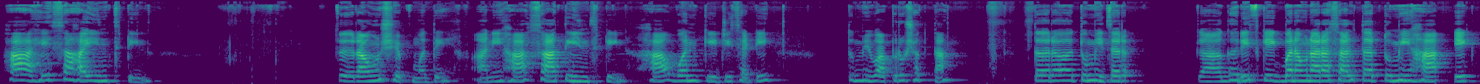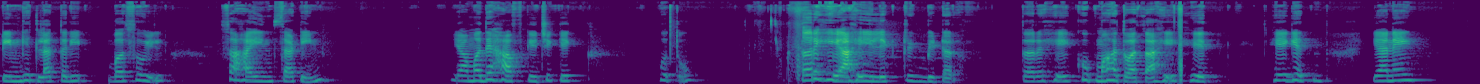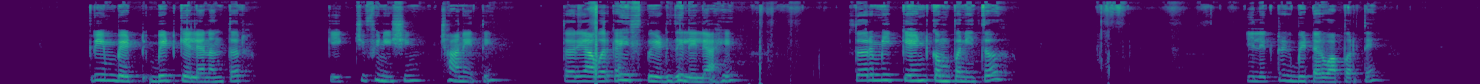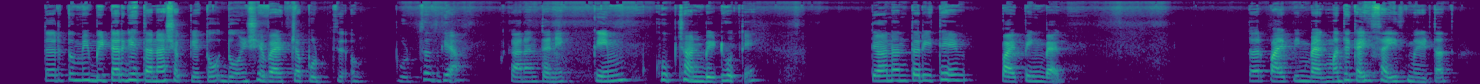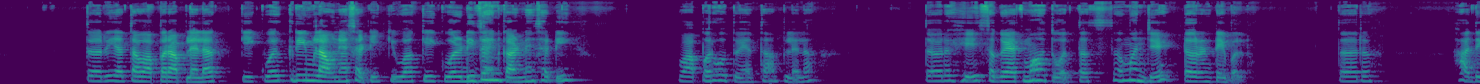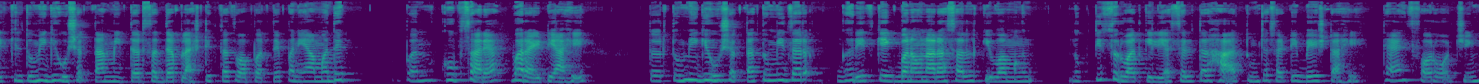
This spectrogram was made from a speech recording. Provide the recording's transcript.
हा आहे सहा इंच टीन. राऊंड शेपमध्ये. आणि हा सात इंच टीन. हा वन के जीसाठी तुम्ही वापरू शकता. तर तुम्ही जर घरीच केक बनवणार असाल तर तुम्ही हा एक टीन घेतला तरी बस होईल सहा इंचचा टीन. यामध्ये हाफ के जी केक होतो. तर हे आहे इलेक्ट्रिक बीटर. तर हे खूप महत्त्वाचं आहे. हे हे घेत याने क्रीम बेट बीट केल्यानंतर केकची फिनिशिंग छान येते. तर यावर काही स्पीड दिलेले आहे. तर मी केंट कंपनीचं इलेक्ट्रिक बीटर वापरते. तर तुम्ही बीटर घेताना शक्यतो दोनशे वॅटच्या पुढचं पुढचंच घ्या. कारण त्याने क्रीम खूप छान बीट होते. त्यानंतर इथे पायपिंग बॅग. तर पायपिंग बॅगमध्ये काही साईज मिळतात. तर याचा वापर आपल्याला केकवर क्रीम लावण्यासाठी किंवा केकवर डिझाईन काढण्यासाठी वापर होतो याचा आपल्याला. तर हे सगळ्यात महत्त्वाचं म्हणजे टर्न टेबल तर हा देखील तुम्ही घेऊ शकता. मी तर सध्या प्लास्टिकचाच वापरते पण यामध्ये पण खूप साऱ्या व्हरायटी आहे. तर तुम्ही घेऊ शकता. तुम्ही जर घरीच केक बनवणार असाल किंवा मग नुकतीच सुरुवात केली असेल तर हा तुमच्यासाठी बेस्ट आहे. Thanks for watching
